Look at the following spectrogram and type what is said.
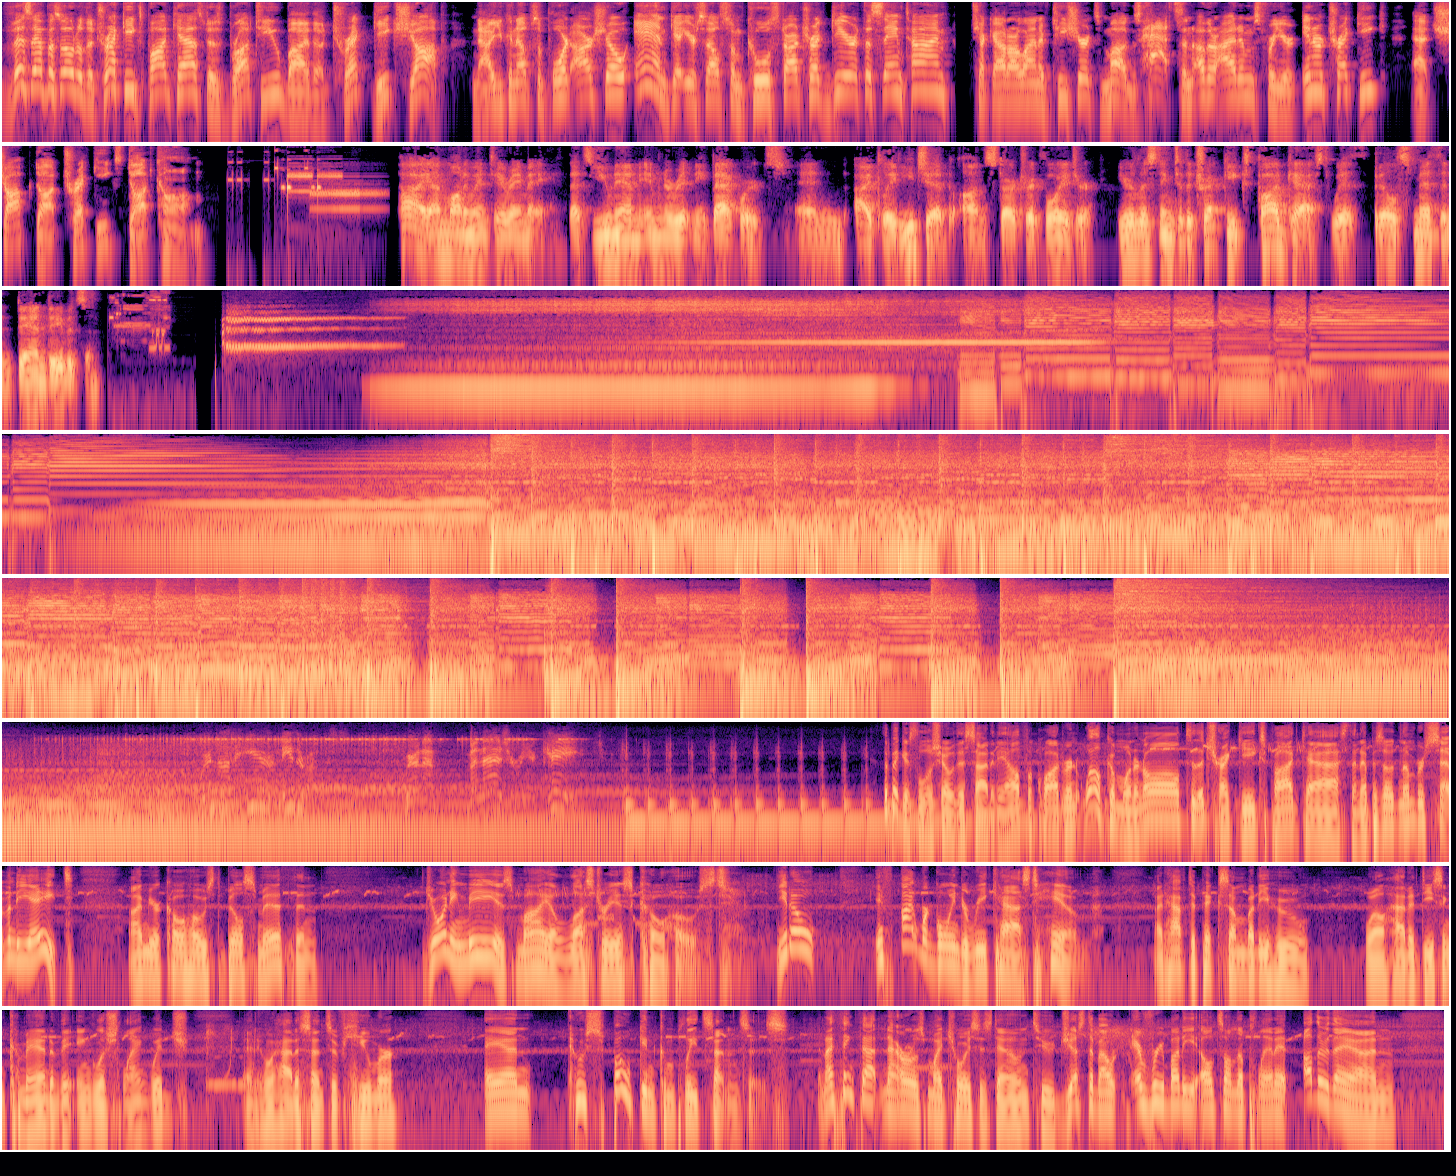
This episode of the Trek Geeks podcast is brought to you by the Trek Geek Shop. Now you can help support our show and get yourself some cool Star Trek gear at the same time. Check out our line of t-shirts, mugs, hats, and other items for your inner Trek geek at shop.trekgeeks.com. Hi, I'm Monumente Reme. That's Unam Imnaritni backwards, and I played Icheb on Star Trek Voyager. You're listening to the Trek Geeks podcast with Bill Smith and Dan Davidson. Biggest little show this side of the Alpha Quadrant. Welcome, one and all, to the Trek Geeks podcast and episode number 78. I'm your co host, Bill Smith, and joining me is my illustrious co host. You know, if I were going to recast him, I'd have to pick somebody who, well, had a decent command of the English language and who had a sense of humor and who spoke in complete sentences. And I think that narrows my choices down to just about everybody else on the planet other than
